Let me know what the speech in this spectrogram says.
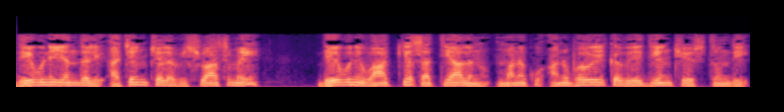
దేవుని ఎందలి అచంచల విశ్వాసమే దేవుని వాక్య సత్యాలను మనకు అనుభవైక వేద్యం చేస్తుంది.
